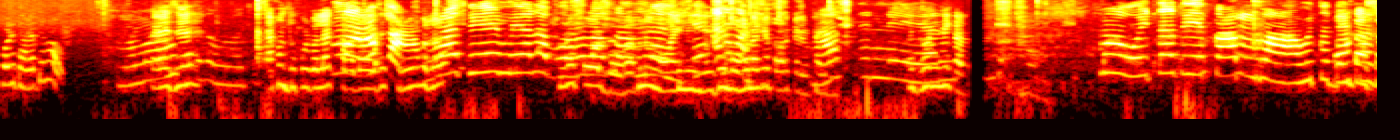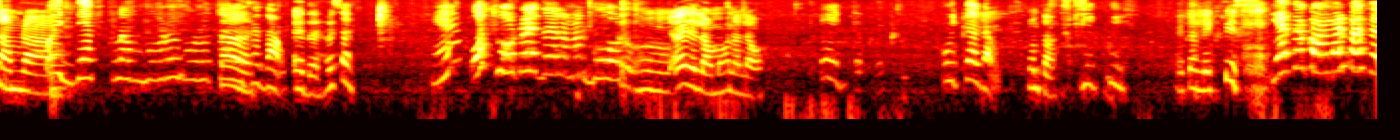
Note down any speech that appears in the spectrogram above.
করে ধরে দেবো এই যে এখন দুপুরবেলা খাওয়া দাওয়া যে শুরু হলো শুরু করব। এখনও হয়নি। এই যে মোহনাকে তরকারি উঠাই ধরিনি হ্যাঁ ও ছোট দেন আমার বড়। হুম এই যে লাও মোহনা লাও। এইটা ওইটা দাও। কোনটা? এটা লেগ পিস ইয়ে দেখো আমার পাশে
